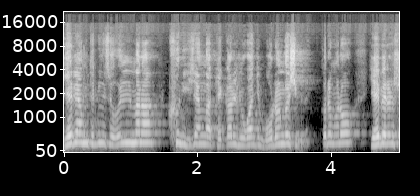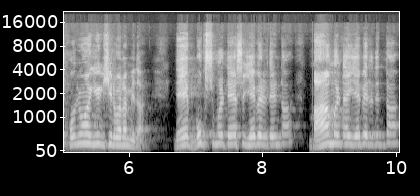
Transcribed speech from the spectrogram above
예배 한번 드리면서 얼마나 큰 희생과 대가를 요구하는지 모르는 것입니다. 그러므로 예배를 소중하게 여기시기 바랍니다. 내 목숨을 다해서 예배를 드린다. 마음을 다해 예배를 드린다.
